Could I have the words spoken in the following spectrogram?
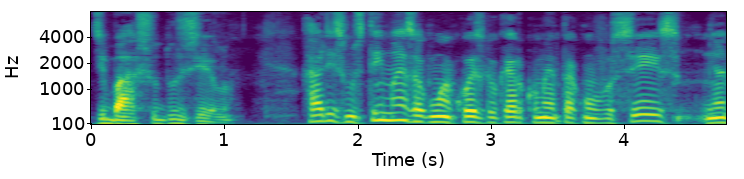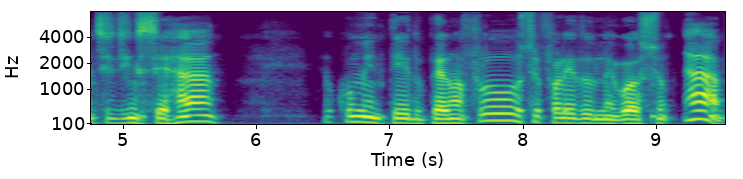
debaixo do gelo. Raríssimos, tem mais alguma coisa que eu quero comentar com vocês antes de encerrar? eu comentei do permafrost, eu falei do negócio. Ah,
